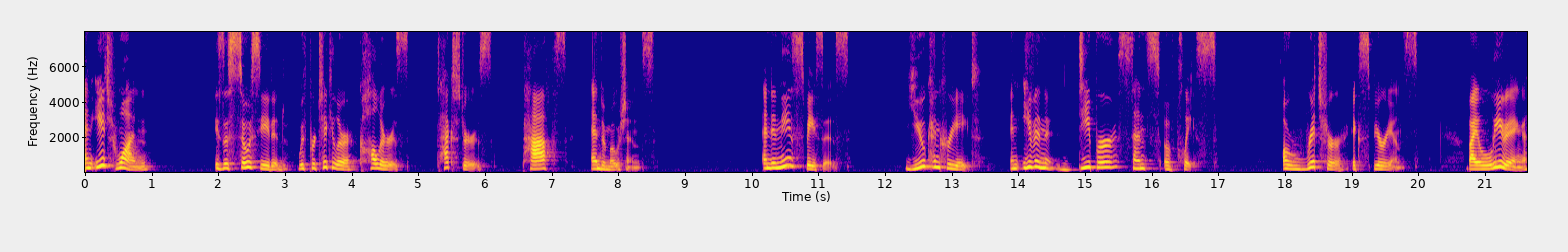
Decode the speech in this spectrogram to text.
And each one is associated with particular colors, textures, paths, and emotions. And in these spaces, you can create an even deeper sense of place, a richer experience by leaving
